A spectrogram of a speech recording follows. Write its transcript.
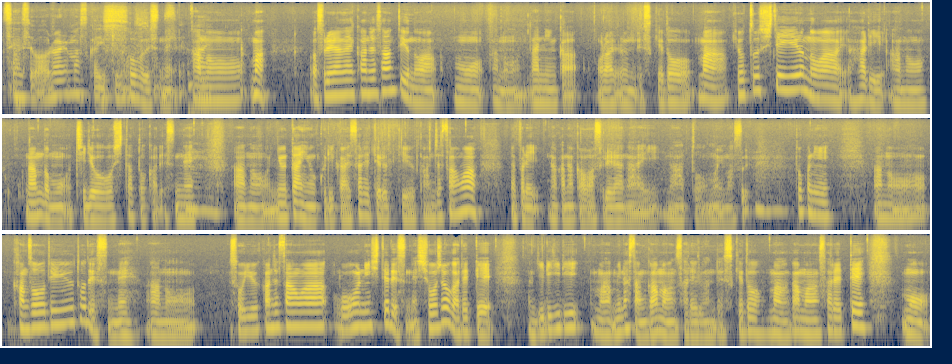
先生はおられますか？雪村そうですねあのまあ忘れられない患者さんっていうのはもうあの何人かおられるんですけど、まあ共通して言えるのはやはりあの何度も治療をしたとかですね、あの入退院を繰り返されてるっていう患者さんはやっぱりなかなか忘れられないなと思います。うん特にあの肝臓でいうとですねあのそういう患者さんは往々にしてですね症状が出てギリギリ、まあ、皆さん我慢されるんですけど、まあ、我慢されても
